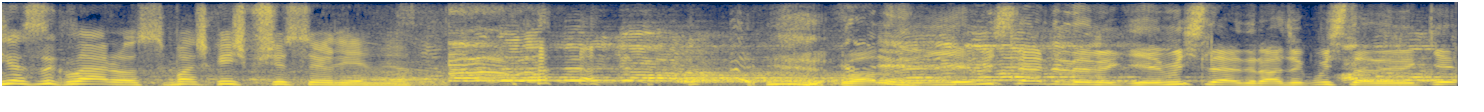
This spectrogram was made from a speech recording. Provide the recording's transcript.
Yazıklar olsun. Başka hiçbir şey söyleyemiyorum. Vallahi yemişlerdir demek ki, yemişlerdir, acıkmışlar demek ki.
